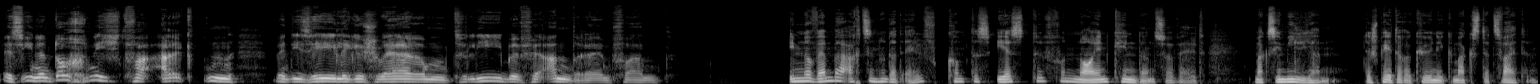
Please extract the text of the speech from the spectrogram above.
es ihnen doch nicht verargten, wenn die Seele geschwärmt, Liebe für andere empfand. Im November 1811 kommt das erste von neun Kindern zur Welt, Maximilian, der spätere König Max II.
